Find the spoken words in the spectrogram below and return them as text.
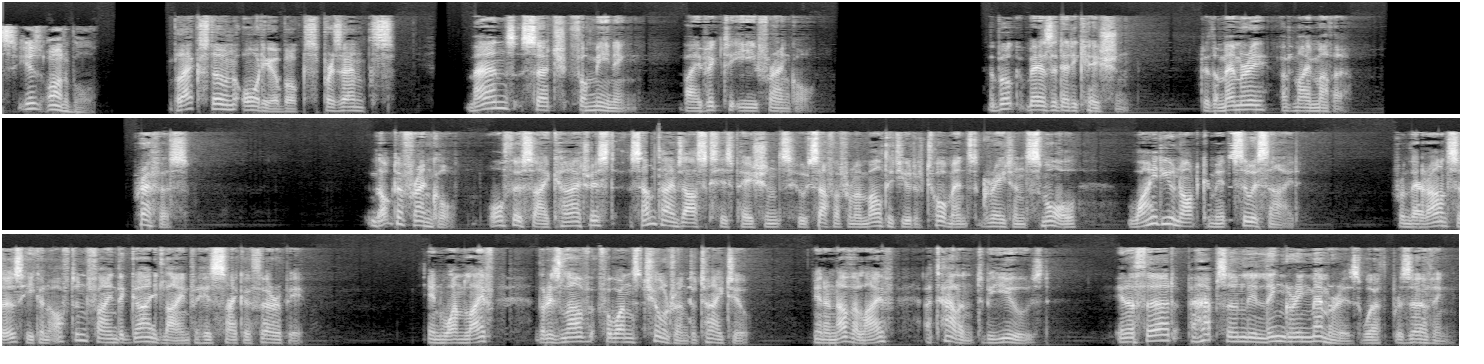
This is Audible. Blackstone Audiobooks presents Man's Search for Meaning by Viktor E. Frankl. The book bears a dedication to the memory of my mother. Preface Dr. Frankl, author psychiatrist, sometimes asks his patients who suffer from a multitude of torments, great and small, why do you not commit suicide? From their answers, he can often find the guideline for his psychotherapy. In one life, there is love for one's children to tie to. In another life, a talent to be used. In a third, perhaps only lingering memories worth preserving.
